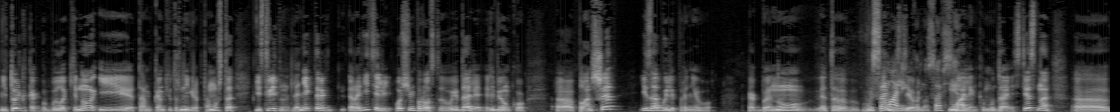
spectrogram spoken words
не только как бы было кино и там компьютерные игры. Потому что действительно для некоторых родителей очень просто. Вы дали ребенку э, планшет и забыли про него как бы, ну, это вы сами Маленькому сделали. совсем. Маленькому, да. Естественно, э,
